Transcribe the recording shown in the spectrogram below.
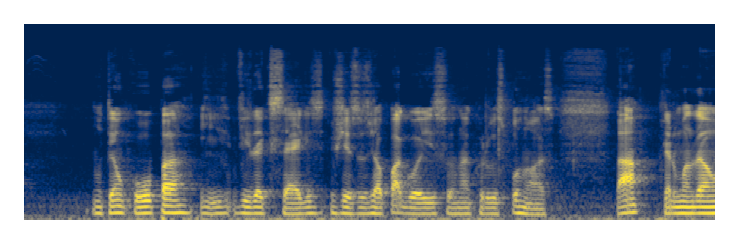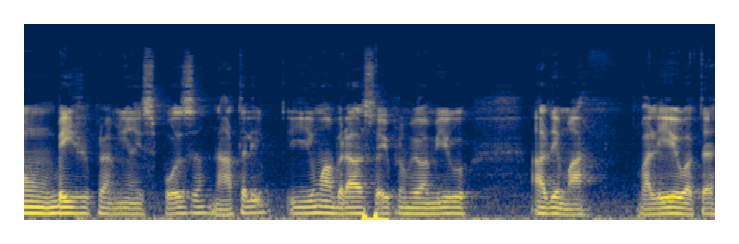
não tenho culpa e vida que segue, Jesus já pagou isso na cruz por nós. Tá? Quero mandar um beijo para minha esposa, Natalie, e um abraço aí para o meu amigo Ademar. Valeu, até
